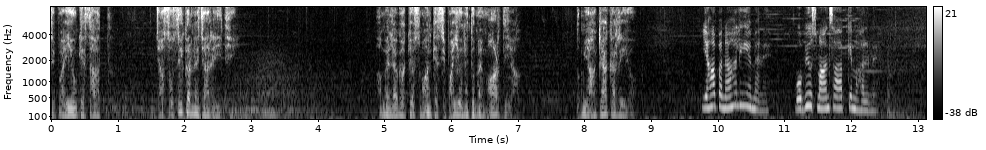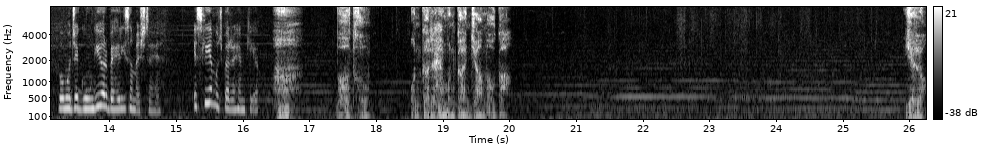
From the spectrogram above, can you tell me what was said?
सिपाहियों के साथ जासूसी करने जा रही थी। हमें लगा कि उस्मान के सिपाहियों ने तुम्हें मार दिया। तुम यहाँ क्या कर रही हो? यहाँ पनाह ली है मैंने। वो भी उस्मान साहब के महल में। वो मुझे गूँगी और बहरी समझते हैं इसलिए मुझ पर रहम किया। हाँ बहुत खूब। उनका रहम उनका अंजाम होगा। ये लो।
